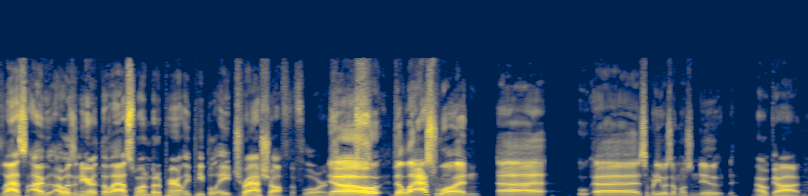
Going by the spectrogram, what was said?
Last I I wasn't here at the last one, but apparently people ate trash off the floor. so No, the last one, uh, somebody was almost nude. oh God.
